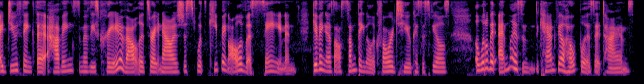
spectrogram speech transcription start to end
I do think that having some of these creative outlets right now is just what's keeping all of us sane and giving us all something to look forward to because this feels a little bit endless and can feel hopeless at times.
